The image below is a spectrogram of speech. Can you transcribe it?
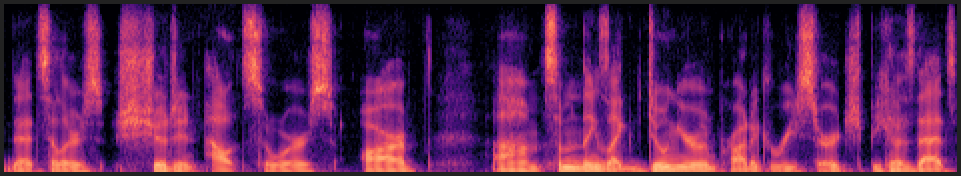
that sellers shouldn't outsource are um, some things like doing your own product research because that's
